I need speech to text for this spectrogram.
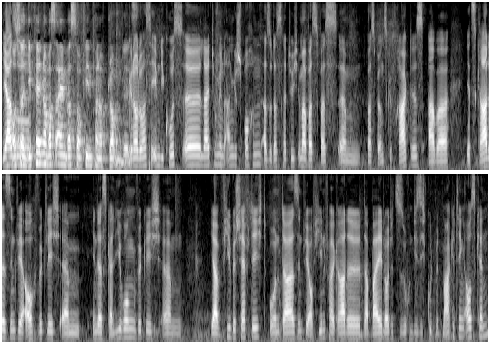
Ja, Außer so dir fällt noch was ein, was du auf jeden Fall noch droppen willst. Genau, du hast ja eben die Kursleitungen äh, angesprochen. Also das ist natürlich immer was, was, ähm, was bei uns gefragt ist. Aber jetzt gerade sind wir auch wirklich ähm, in der Skalierung wirklich ähm, ja, viel beschäftigt. Und da sind wir auf jeden Fall gerade dabei, Leute zu suchen, die sich gut mit Marketing auskennen.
